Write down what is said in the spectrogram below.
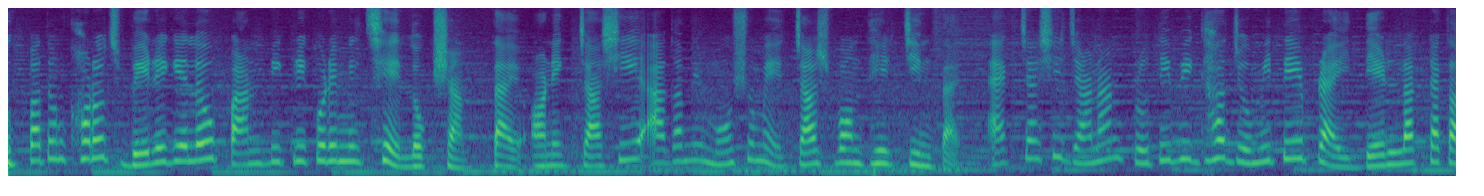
উৎপাদন খরচ বেড়ে গেলেও পান বিক্রি করে মিলছে লোকসান। তাই অনেক চাষি আগামী মৌসুমে চাষ বন্ধের চিন্তায়। এক চাষি জানান, প্রতি বিঘা জমিতে প্রায় দেড় লাখ টাকা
